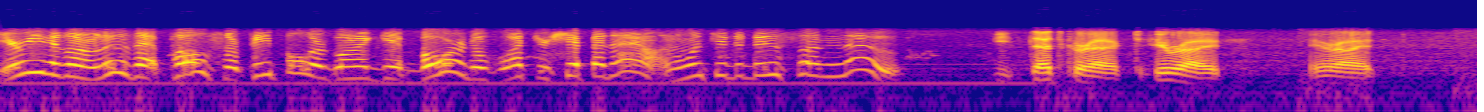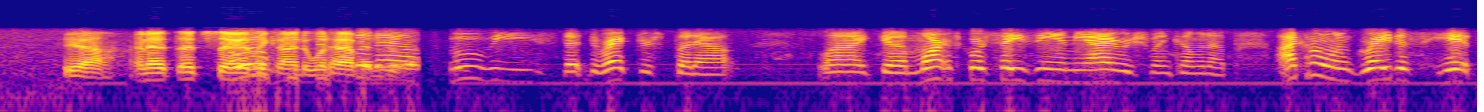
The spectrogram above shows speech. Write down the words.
you're either going to lose that pulse or people are going to get bored of what you're shipping out and want you to do something new. That's correct. You're right. You're right. Yeah, and that that's sadly kind of what happens. Put out movies that directors put out, like uh, Martin Scorsese and The Irishman coming up. I call them greatest hits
